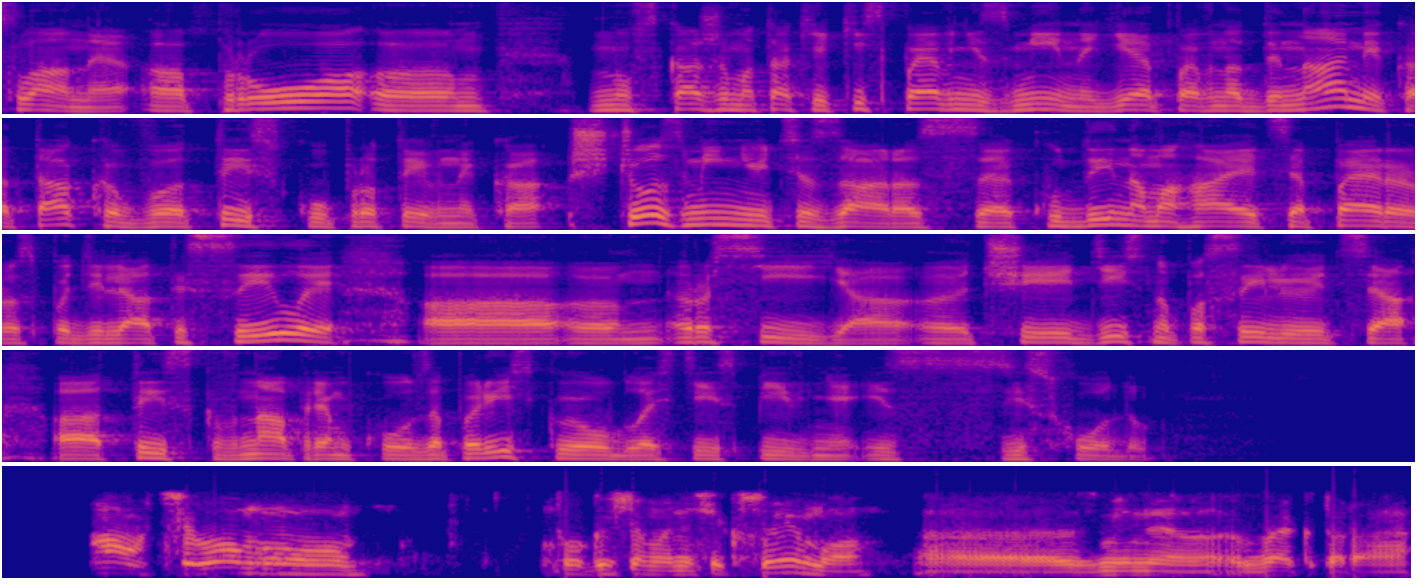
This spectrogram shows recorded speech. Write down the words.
Слане, про ем, ну скажімо так, якісь певні зміни. Є певна динаміка, так в тиску противника. Що змінюється зараз? Е, Куди намагається перерозподіляти сили ем, Росія? Е, Чи дійсно посилюється тиск в напрямку Запорізької області із півдня і зі сходу? Ну, в цілому, поки що ми не фіксуємо е, зміни вектора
